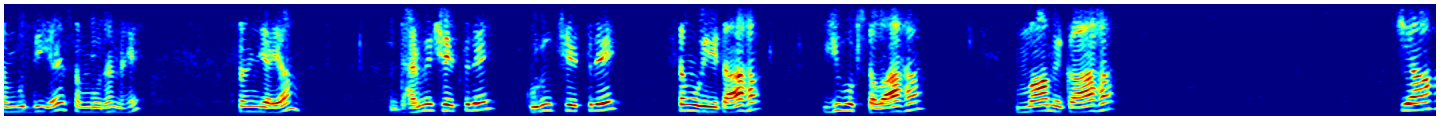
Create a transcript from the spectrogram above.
संबुद्धि है, संबोधन है। संजय धर्म क्षेत्र कुरुक्षेत्र समवेता युवोत्सवा, मामिका, क्या?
